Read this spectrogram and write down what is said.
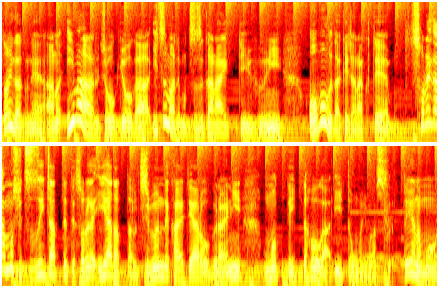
とにかくね、あの、今ある状況がいつまでも続かないっていう風に思うだけじゃなくて、それがもし続いちゃってて、それが嫌だったら自分で変えてやろうぐらいに思っていった方がいいと思います。っていうのも、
